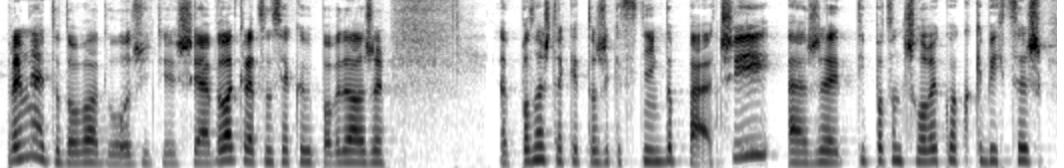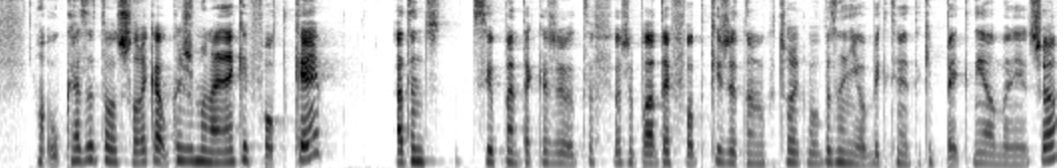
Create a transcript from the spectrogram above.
pre mňa je to doveľa dôležitejšie. A veľakrát som si akoby povedala, že poznáš takéto, že keď sa ti niekto páči a že ty potom človeku ako keby chceš ho ukázať toho človeka, ukážeš mu na nejakej fotke a ten si úplne také, že, že podľa tej fotky, že ten človek vôbec nie je objektívne taký pekný alebo niečo,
